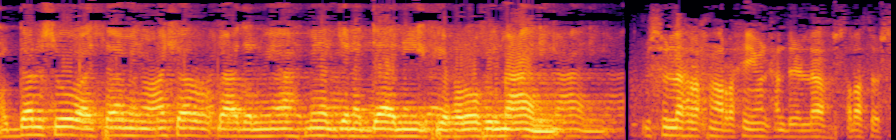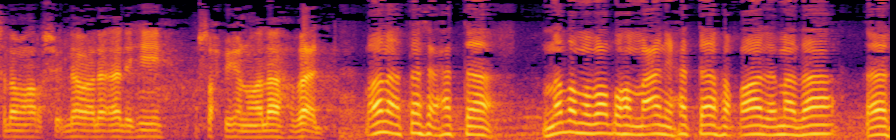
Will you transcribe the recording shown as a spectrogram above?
الدرس الثامن عشر بعد المئة من الجنداني في حروف المعاني. بسم الله الرحمن الرحيم. الحمد لله والصلاة والسلام على رسول الله وعلى آله وصحبه والاه. بعد. قال التاسع حتى نظم بعضهم معاني حتى فقال ماذا؟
